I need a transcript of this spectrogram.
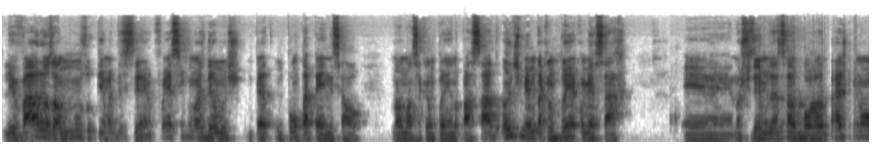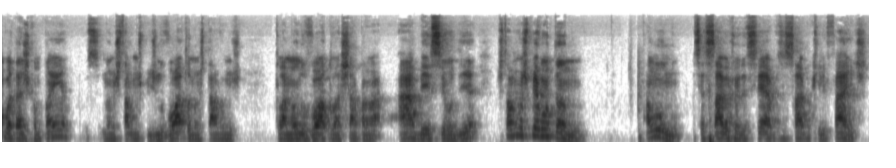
levar aos alunos o tema DCE. Foi assim que nós demos um, pé, um pontapé inicial na nossa campanha no passado. Antes mesmo da campanha começar, é, nós fizemos essa abordagem, não abordagem de campanha, não estávamos pedindo voto, não estávamos clamando voto a chapa A, B, C ou D, estávamos perguntando, aluno, você sabe o que é o DCE? Você sabe o que ele faz?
